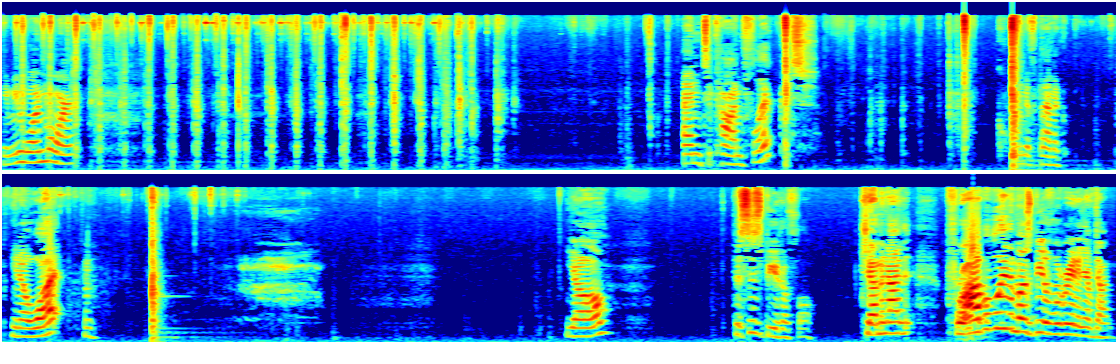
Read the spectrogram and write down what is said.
Give me one more. End to conflict. Queen of Pentacles. You know what? Y'all, this is beautiful. Gemini, probably the most beautiful reading I've done.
